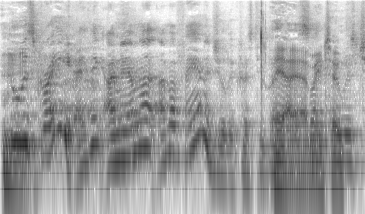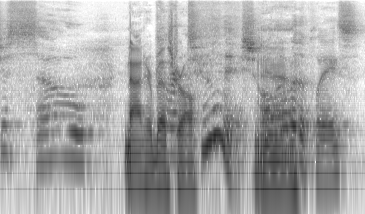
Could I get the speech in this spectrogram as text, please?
who was great. I think. I mean, I'm not. I'm a fan of Julie Christie, but Yeah, yeah, me too. It was just so Not her best role. cartoonish all Yeah. over the place.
